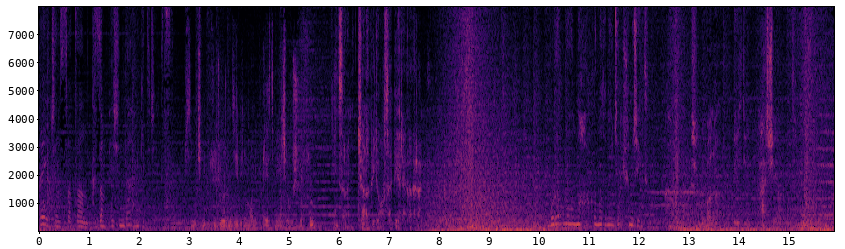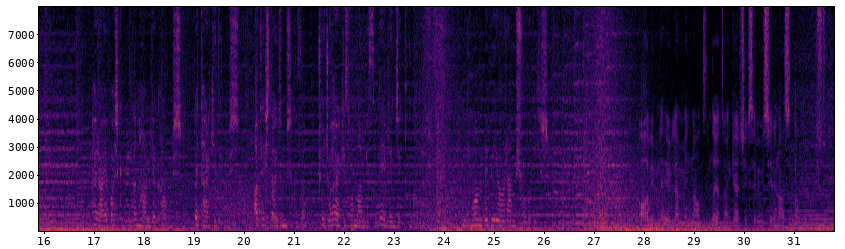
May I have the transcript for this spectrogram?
para için satan kızın peşinden mi gideceksin? Bizim için üzülüyorum diye beni manipüle etmeye çalışıyorsun. İnsanın canı bile olsa bir yere kadar anne. Vural'ın oğlunu haklamadan önce düşünecektin. Kaan. Şimdi bana bildiğin her şeyi anlat. Feraye başka birinden hamile kalmış ve terk edilmiş. Ateşte acımış kıza. Çocuğu herkes ondan bilsin diye evlenecekti bu kadar. Leman bebeği öğrenmiş olabilir. Evlenmenin altında yatan gerçek sebebi senin ağzından duymak istiyorum.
